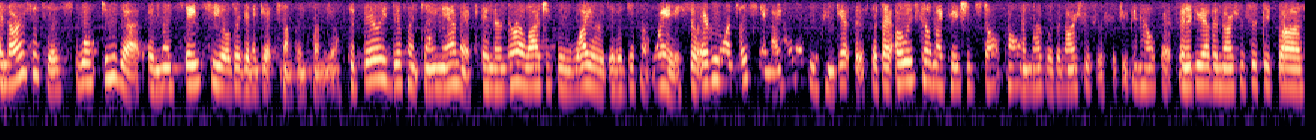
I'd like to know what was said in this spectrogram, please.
A narcissist won't do that unless they feel they're going to get something from you. It's a very different dynamic and they're neurologically wired in a different way. So everyone listening, I hope you can get this. As I always tell my patients, don't fall in love with a narcissist if you can help it. And if you have a narcissistic boss,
